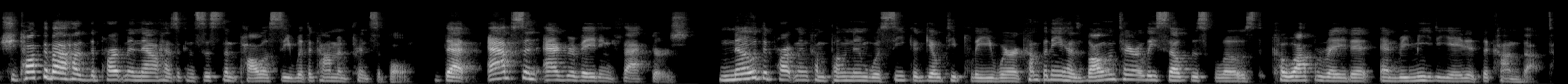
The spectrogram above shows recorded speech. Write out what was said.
she talked about how the department now has a consistent policy with a common principle that absent aggravating factors, no department component will seek a guilty plea where a company has voluntarily self disclosed, cooperated, and remediated the conduct.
